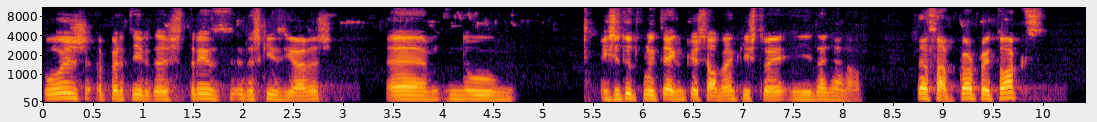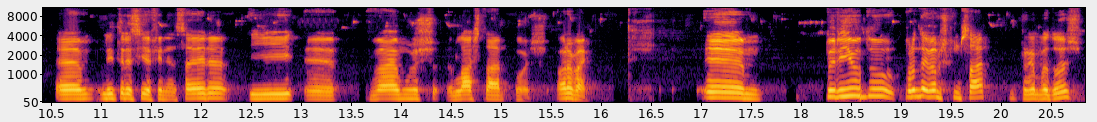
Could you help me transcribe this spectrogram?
hoje a partir das, 13, das 15 horas no Instituto Politécnico Castelo Branco, isto é, e Danha Nova. Já sabe, Corporate Talks, literacia financeira e uh, vamos lá estar hoje. Ora bem, período. Por onde é vamos começar? O programa de hoje?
